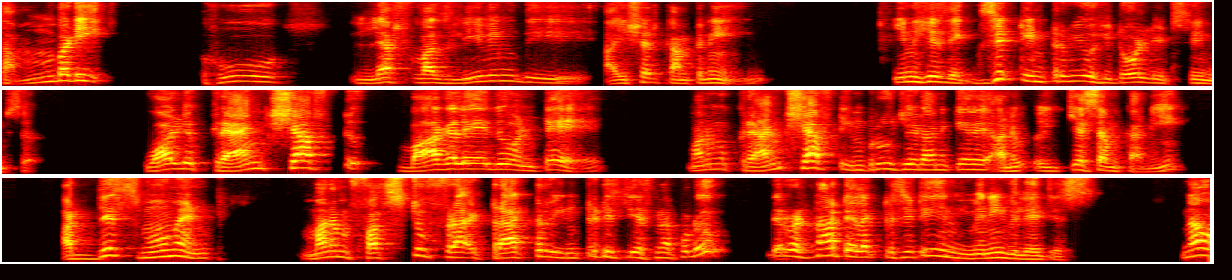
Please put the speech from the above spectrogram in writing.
సంబడి who left was leaving the Aisher company. in his exit interview he told it seems వాళ్ళు క్రాంక్ షాఫ్ట్ బాగలేదు అంటే మనము క్రాంక్ షాఫ్ట్ ఇంప్రూవ్ చేయడానికే అను ఇచ్చేసాం కానీ అట్ దిస్ మూమెంట్ మనం ఫస్ట్ ట్రాక్టర్ ఇంట్రడ్యూస్ చేసినప్పుడు there was not electricity in many villages now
